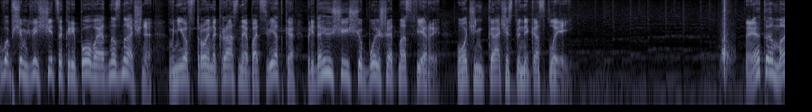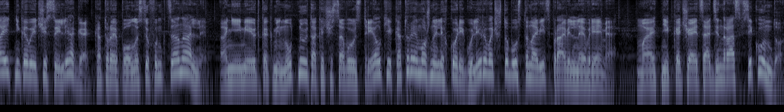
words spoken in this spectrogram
В общем, вещица криповая однозначно. В нее встроена красная подсветка, придающая еще больше атмосферы. Очень качественный косплей. Это маятниковые часы Лего, которые полностью функциональны. Они имеют как минутную, так и часовую стрелки, которые можно легко регулировать, чтобы установить правильное время. Маятник качается один раз в секунду.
